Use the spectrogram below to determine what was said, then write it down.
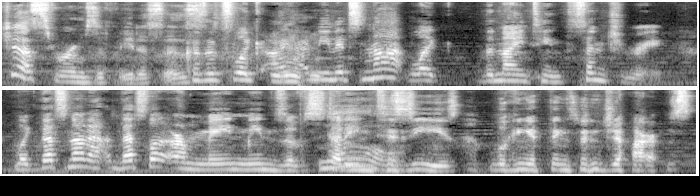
just rooms of fetuses. Because it's like I, I mean, it's not like the 19th century. Like that's not that's not our main means of studying No. disease. Looking at things in jars.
